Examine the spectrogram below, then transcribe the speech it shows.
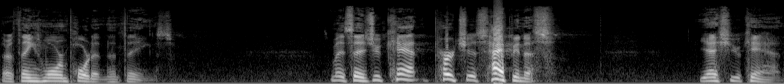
There are things more important than things. Somebody says you can't purchase happiness. Yes, you can.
